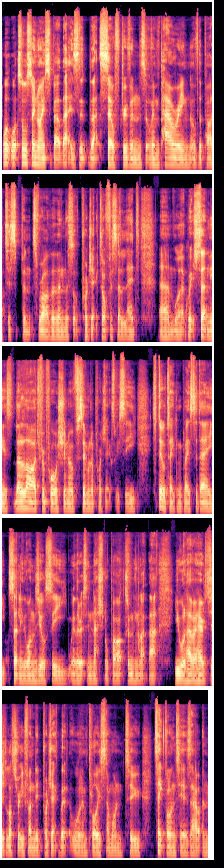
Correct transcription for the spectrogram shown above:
what, what's also nice about that is that that self driven sort of empowering of the participants rather than the sort of project officer led um, work, which certainly is the large proportion of similar projects we see still taking place today. Certainly the ones you'll see, whether it's in national parks or anything like that, you will have a Heritage Lottery funded project that will employ someone to take volunteers out and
